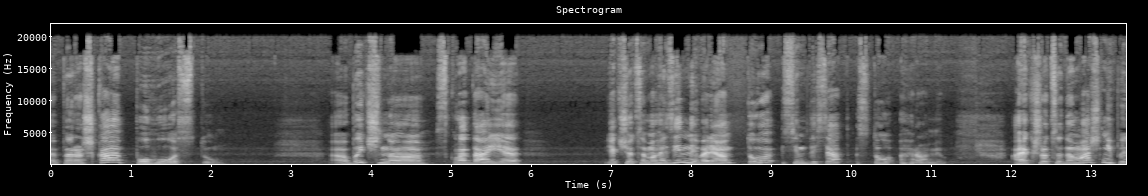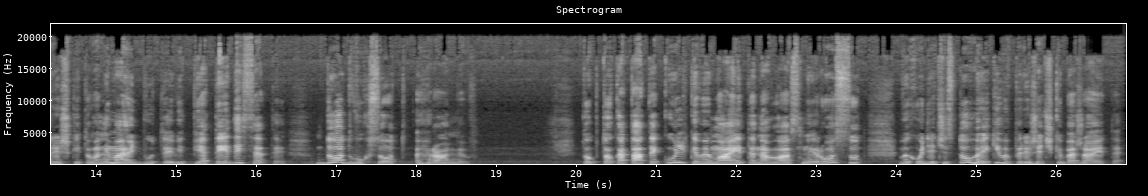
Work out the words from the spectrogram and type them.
е, пирожка по ГОСТу обично складає, якщо це магазинний варіант, то 70-100 грамів. А якщо це домашні пиріжки, то вони мають бути від 50 до 200 грамів. Тобто катати кульки ви маєте на власний розсуд, виходячи з того, які ви пиріжечки бажаєте.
